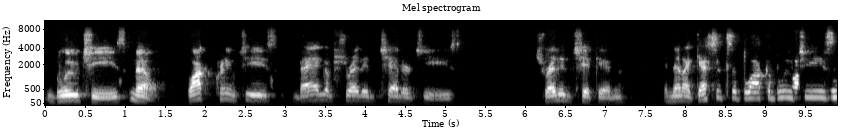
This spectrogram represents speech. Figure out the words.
blue cheese. No, block of cream cheese, bag of shredded cheddar cheese, shredded chicken, and then I guess it's a block of blue cheese,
